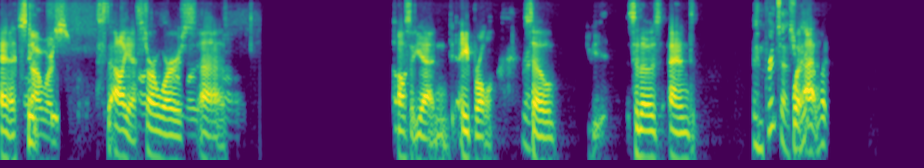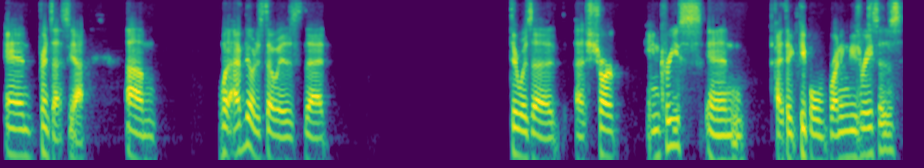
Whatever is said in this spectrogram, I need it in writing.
and I Star think- Wars. Oh yeah, Star Wars. Uh, also, yeah, in April. Right. So, so those and And Princess, what, right? What and Princess, yeah. Um, what I've noticed though is that there was a, a sharp increase in, I think, people running these races,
